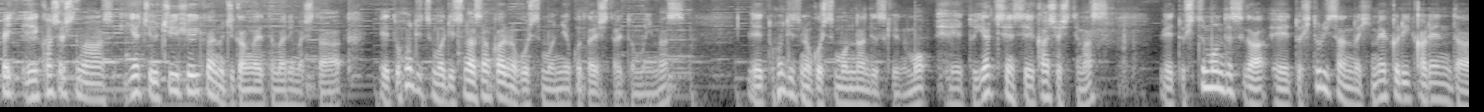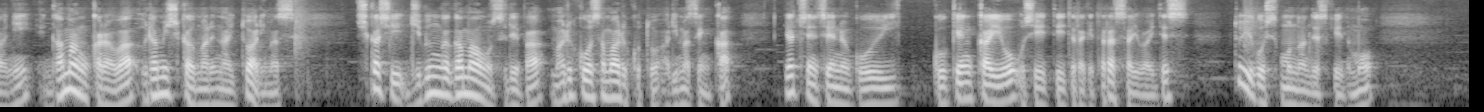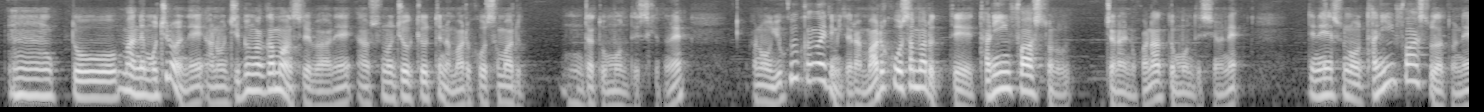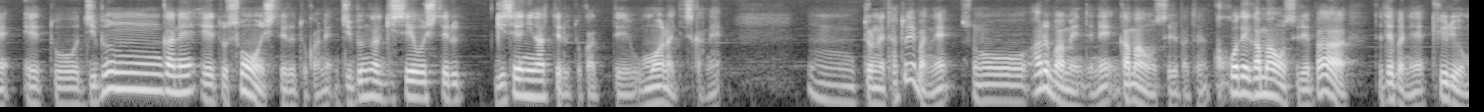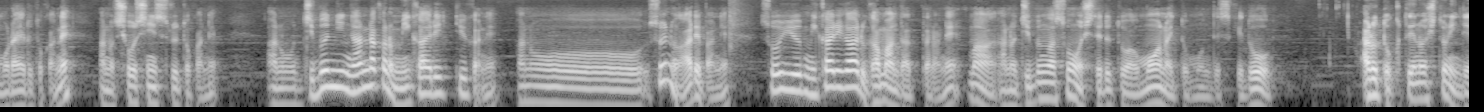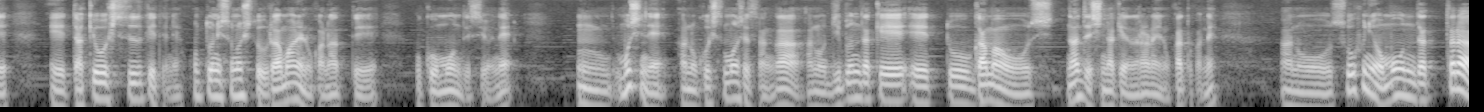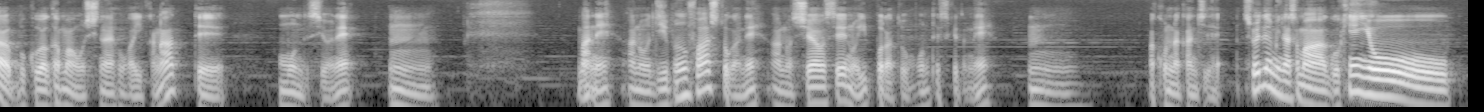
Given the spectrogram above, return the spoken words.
はい、えー、感謝してます。いやち宇宙評議会の時間がやってまいりました。えっ、ー、と本日もリスナーさんからのご質問にお答えしたいと思います。えっ、ー、と本日のご質問なんですけれども、えっ、とやち先生感謝してます。えっ、と質問ですが、えっ、とひとりさんの日めくりカレンダーに我慢からは恨みしか生まれないとあります。しかし自分が我慢をすれば丸く収まることありませんか？やち先生のごご見解を教えていただけたら幸いです。というご質問なんですけれども。うんとまあねもちろんねあの自分が我慢すればねあその状況っていうのは丸く収まるんだと思うんですけどねあのよくよく考えてみたら丸く収まるって他人ファーストのじゃないのかなと思うんですよね。でねその他人ファーストだとね、えーと、自分がね、えーと、損をしてるとかね自分が犠牲をしてる犠牲になってるとかって思わないですかね。うんとね例えばねそのある場面でね我慢をすればここで我慢をすれば例えばね給料をもらえるとかねあの昇進するとかねあの自分に何らかの見返りっていうかね、あのそういうのがあればねそういう見返りがある我慢だったらね、まあ、あの自分が損をしてるとは思わないと思うんですけどある特定の人にね、えー、妥協し続けてね本当にその人を恨まないのかなって僕思うんですよね。うん、もしねあのご質問者さんがあの自分だけ、えーと、我慢をしなぜしなきゃならないのかとかねあのそういうふうに思うんだったら僕は我慢をしない方がいいかなって思うんですよね。うん、まあねあの自分ファーストがねあの幸せへの一歩だと思うんですけどね。うんまあ、こんな感じで。それでは皆様ごきげんよう。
